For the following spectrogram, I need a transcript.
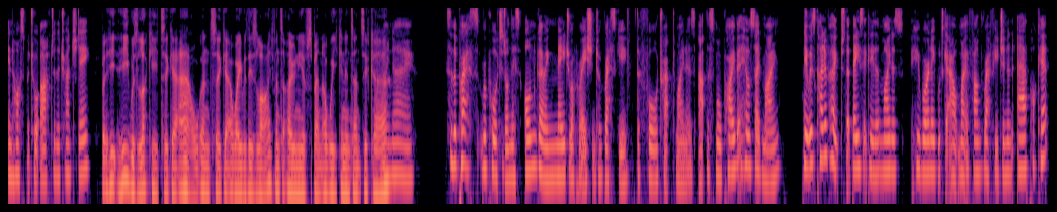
in hospital after the tragedy. But he, he was lucky to get out and to get away with his life and to only have spent a week in intensive care. I know. So the press reported on this ongoing major operation to rescue the four trapped miners at the small private hillside mine it was kind of hoped that basically the miners who were unable to get out might have found refuge in an air pocket.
